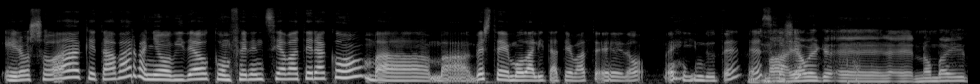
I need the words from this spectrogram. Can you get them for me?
erosoak eta bar, baino bideokonferentzia baterako, ba, ba, beste modalitate bat edo egin dute, ez? Ba, hauek eh, eh, nonbait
